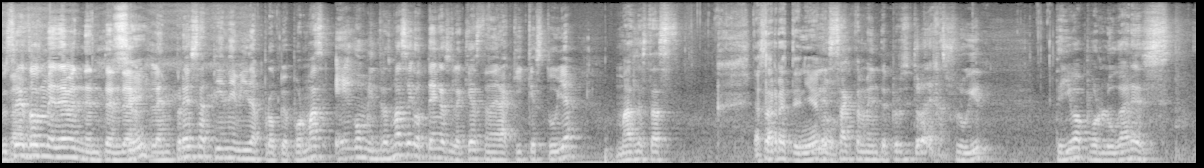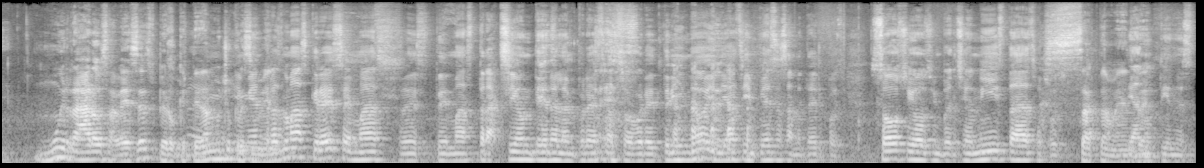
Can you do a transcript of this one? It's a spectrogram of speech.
Ustedes dos me deben de entender. La empresa tiene vida propia. Por más ego, mientras más ego tengas y la quieras tener aquí que es tuya, más la estás... La estás reteniendo. Exactamente, pero si tú la dejas fluir te lleva por lugares muy raros a veces, pero que te dan mucho crecimiento. mientras más crece, más este más tracción tiene la empresa sobre Trino y ya si empiezas a meter pues socios, inversionistas, pues Exactamente. ya no tienes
